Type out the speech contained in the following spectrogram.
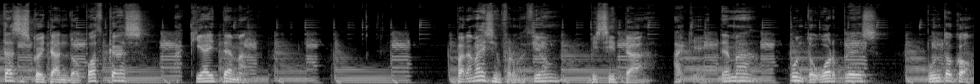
Estás escoitando o podcast Aquí hai tema. Para máis información, visita aquihaitema.wordpress.com.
